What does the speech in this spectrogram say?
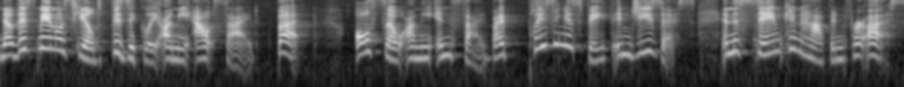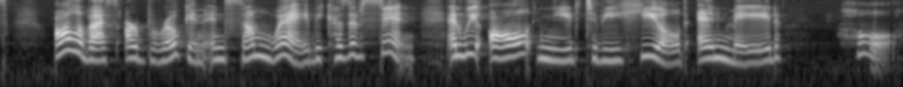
Now, this man was healed physically on the outside, but also on the inside by placing his faith in Jesus. And the same can happen for us. All of us are broken in some way because of sin, and we all need to be healed and made whole.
